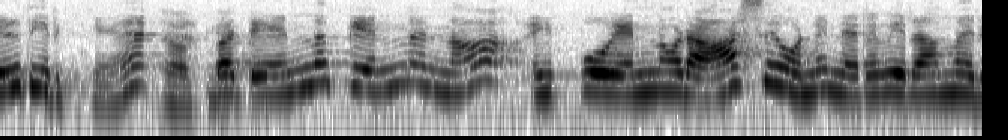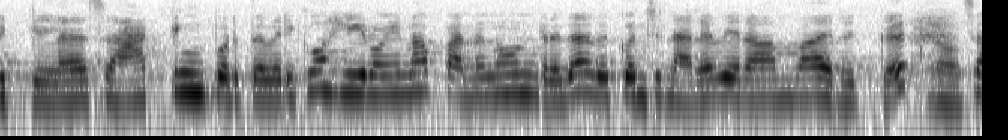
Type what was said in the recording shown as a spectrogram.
எழுதியிருக்கேன். பட் எனக்கு என்னன்னா இப்போ என்னோட ஆசை ஒண்ணு நிறைவேறாம இருக்குல்ல. ஸோ ஆக்டிங் பொறுத்த வரைக்கும் ஹீரோயினா பண்ணணுன்றது அது கொஞ்சம் நிறைவேறாம இருக்கு. ஸோ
